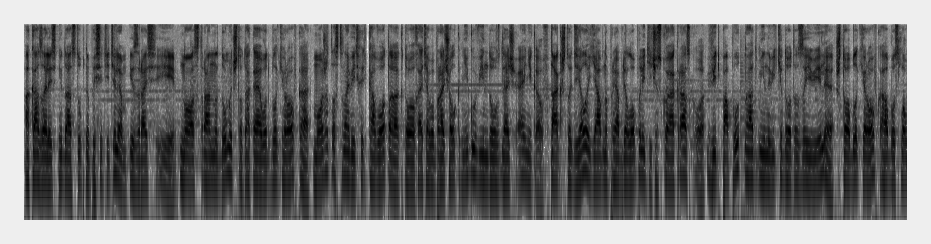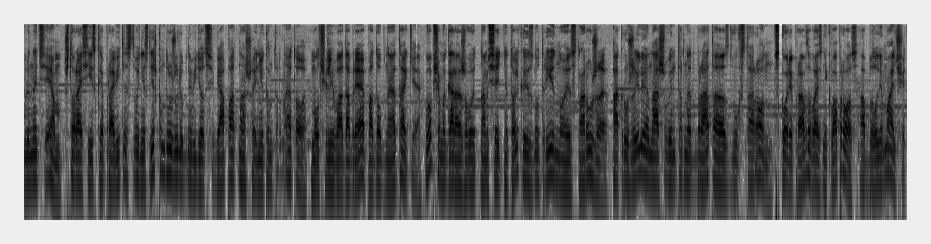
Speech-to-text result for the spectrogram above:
оказались недоступны посетителям из России. Но странно думать, что такая вот блокировка может остановить хоть кого-то, кто хотя бы прочел книгу Windows для чайников. Так что дело явно приобрело политическую окраску, ведь попутно админы Викидота заявили, что блокировка обусловлена тем, что российское правительство не слишком дружелюбно ведет себя по отношению к интернету, молчаливо одобряя подобные атаки. В общем, огораживают нам сеть не только изнутри, но и снаружи. Окружение окружили нашего интернет-брата с двух сторон. Вскоре, правда, возник вопрос, а был ли мальчик,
